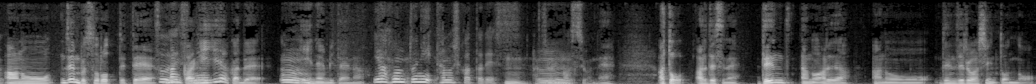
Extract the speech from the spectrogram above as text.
ん。あの全部揃ってて、ね。なんか賑やかでうんいいねみたいな、いや本当に楽しかったです。うん、りますよね、あとあれですね。デンあのあれだ。あのデンゼル・ワシントンの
